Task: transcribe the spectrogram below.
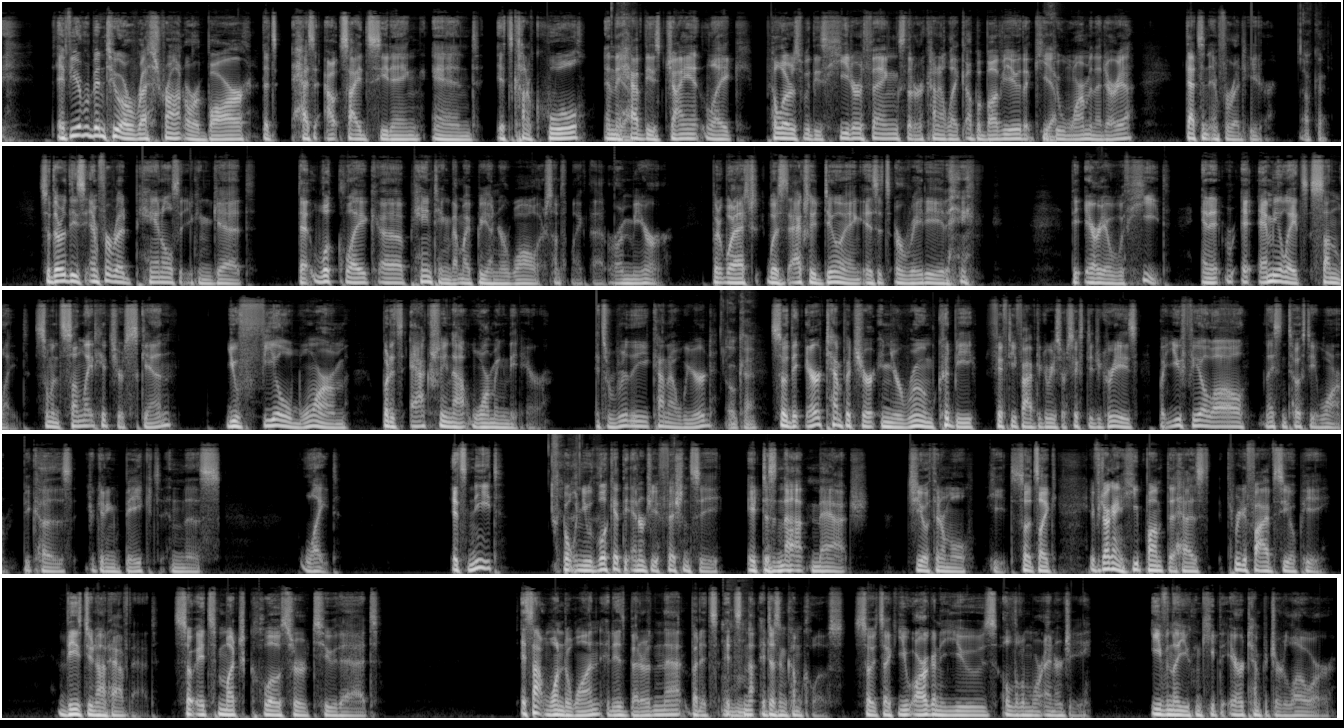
have you ever been to a restaurant or a bar that has outside seating and it's kind of cool and they Yeah. have these giant like pillars with these heater things that are kind of like up above you that keep you warm in that area? That's an infrared heater. Okay. So there are these infrared panels that you can get that look like a painting that might be on your wall or something like that, or a mirror. But what what it's actually doing is it's irradiating the area with heat, and it, it emulates sunlight. So when sunlight hits your skin, you feel warm, but it's actually not warming the air. It's really kind of weird. Okay. So the air temperature in your room could be 55 degrees or 60 degrees, but you feel all nice and toasty warm because you're getting baked in this light. It's neat, but when you look at the energy efficiency, it does not match geothermal heat. So it's like if you're talking a heat pump that has three to five COP, these do not have that. So it's much closer to that. It's not one to one. It is better than that, but it's it's Mhm. not. It doesn't come close. So it's like you are going to use a little more energy, even though you can keep the air temperature lower.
